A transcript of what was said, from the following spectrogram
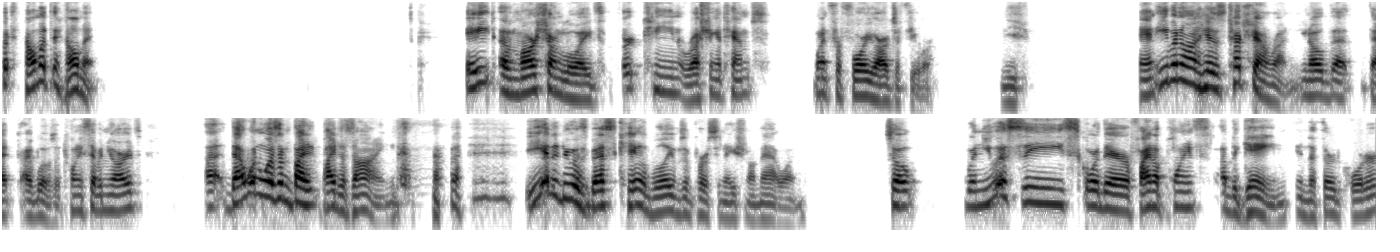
put helmet to helmet. Eight of Marshawn Lloyd's 13 rushing attempts went for four yards or fewer. And even on his touchdown run, you know, that that I what was it, 27 yards, uh, that one wasn't by by design. he had to do his best Caleb Williams impersonation on that one. So when USC scored their final points of the game in the third quarter,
